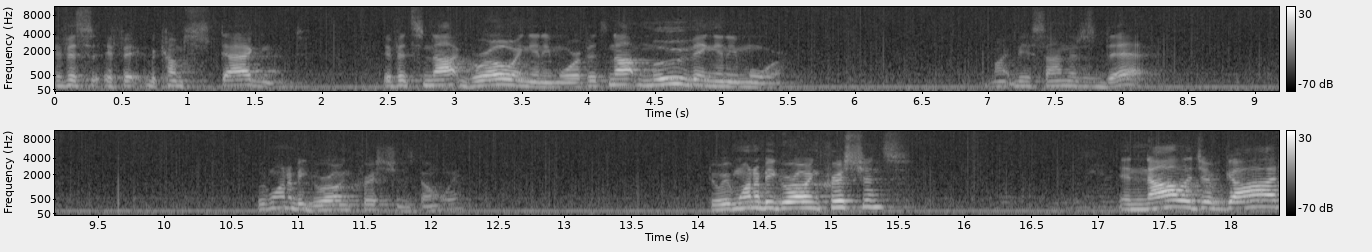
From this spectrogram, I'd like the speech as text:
If, if it becomes stagnant, if it's not growing anymore, if it's not moving anymore, it might be a sign that it's dead. We want to be growing Christians, don't we? Do we want to be growing Christians? In knowledge of God,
